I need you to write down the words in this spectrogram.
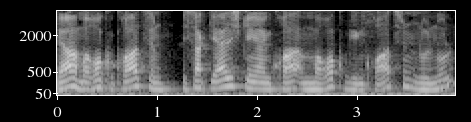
Ja, Marokko, Kroatien. Ich sag dir ehrlich, gegen ein Kroa Marokko gegen Kroatien 0-0.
